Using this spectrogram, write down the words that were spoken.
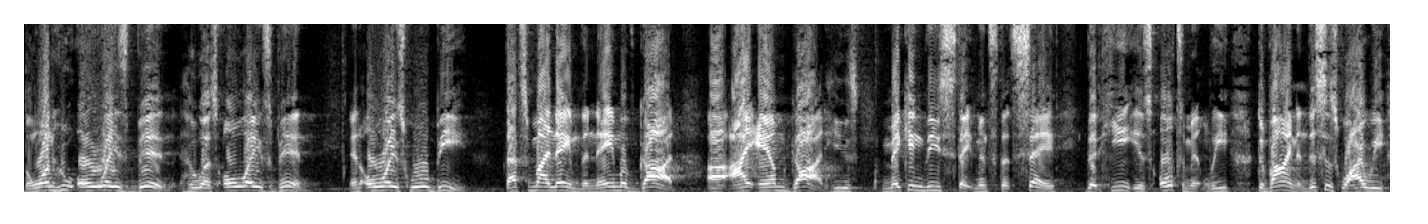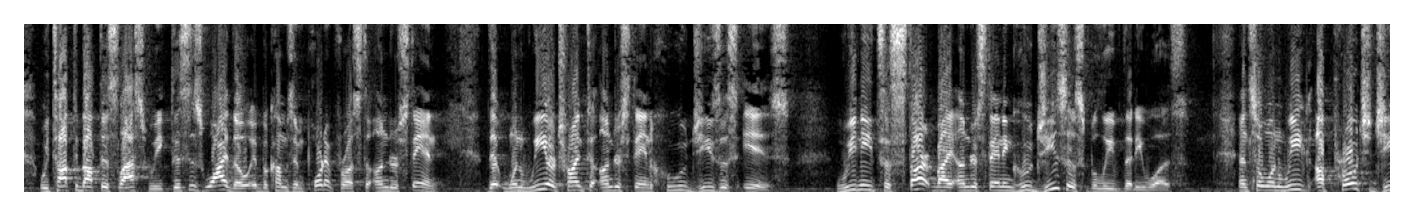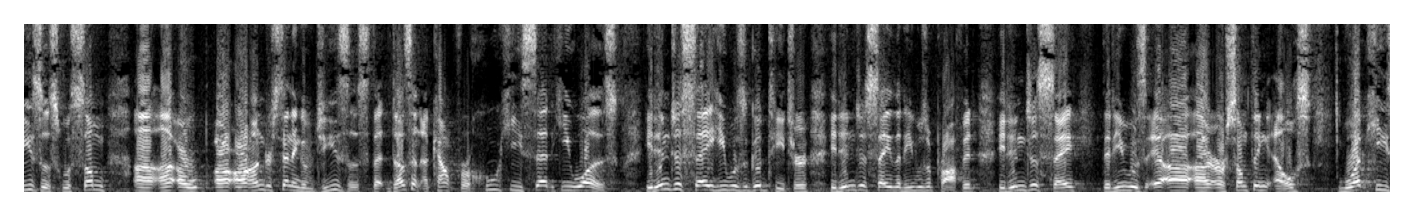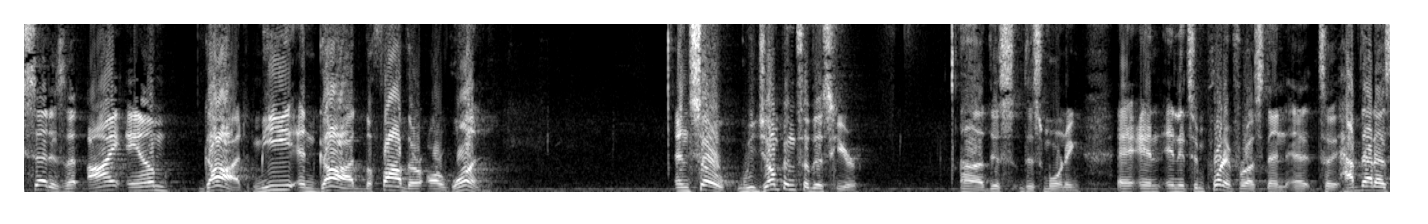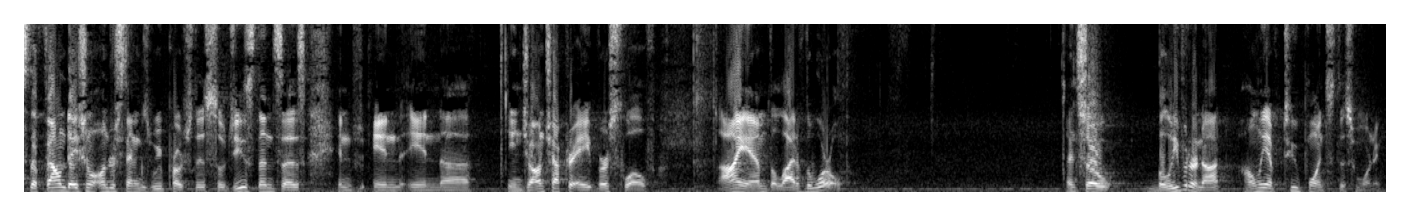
The one who always been, who has always been, and always will be that's my name, the name of God. Uh, I am God. He's making these statements that say that He is ultimately divine. And this is why we, we talked about this last week. This is why, though, it becomes important for us to understand that when we are trying to understand who Jesus is, we need to start by understanding who Jesus believed that He was. And so when we approach Jesus with some uh, uh our understanding of Jesus that doesn't account for who he said he was, he didn't just say he was a good teacher. He didn't just say that he was a prophet. He didn't just say that he was uh, uh, or something else. What he said is that I am God. Me and God, the Father, are one. And so we jump into this here. Uh, this this morning, and, and, and it's important for us then uh, to have that as the foundational understanding as we approach this. So Jesus then says in in in uh, in John chapter eight verse twelve, "I am the light of the world." And so, believe it or not, I only have two points this morning,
